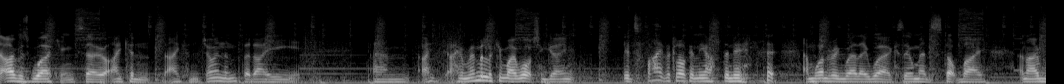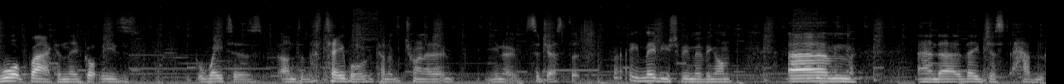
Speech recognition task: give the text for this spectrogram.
I was working, so I couldn't I couldn't join them. But I, um, I I remember looking at my watch and going, it's five o'clock in the afternoon. I'm wondering where they were because they were meant to stop by. And I walked back and they've got these waiters under the table kind of trying to, you know, suggest that hey, maybe you should be moving on. Um, and uh, they just had an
